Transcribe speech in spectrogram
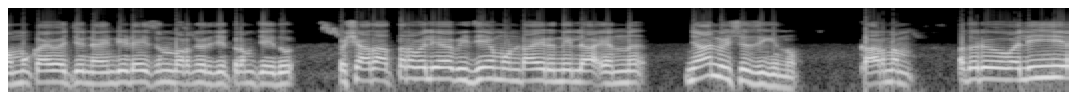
മമ്മൂക്കായ വെച്ച് നയന്റി ഡേയ്സ് എന്ന് പറഞ്ഞൊരു ചിത്രം ചെയ്തു. പക്ഷെ അത് അത്ര വലിയ വിജയം ഉണ്ടായിരുന്നില്ല എന്ന് ഞാൻ വിശ്വസിക്കുന്നു. കാരണം അതൊരു വലിയ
